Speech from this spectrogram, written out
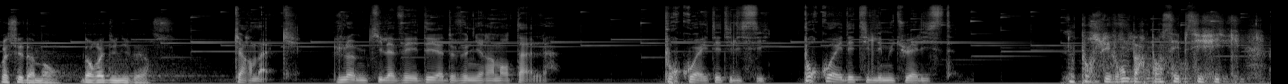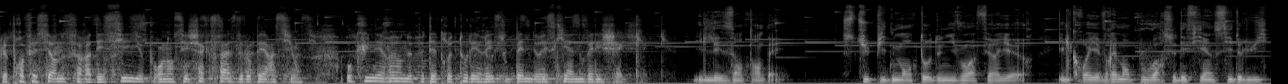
Précédemment, dans Red Universe. Carmack, l'homme qui l'avait aidé à devenir un mental. Pourquoi était-il ici? Pourquoi aidait-il les mutualistes? Nous poursuivrons par pensée psychique. Le professeur nous fera des signes pour lancer chaque phase de l'opération. Aucune erreur ne peut être tolérée sous peine de risquer un nouvel échec. Il les entendait. Stupides manteaux de niveau inférieur, il croyait vraiment pouvoir se défier ainsi de lui.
